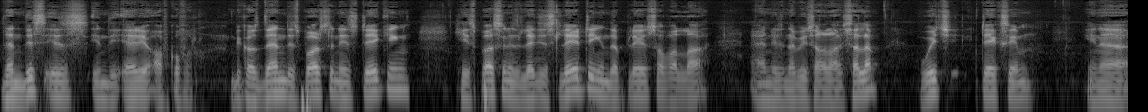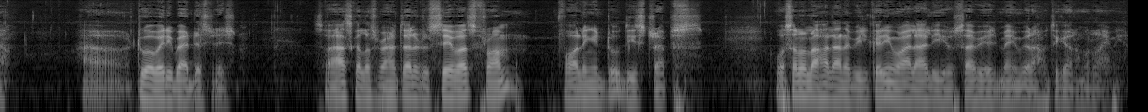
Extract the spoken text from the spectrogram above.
then this is in the area of kufr because then this person is taking, his person is legislating in the place of Allah and His Nabi Sallallahu Alaihi Wasallam, which takes him in a uh, to a very bad destination. So I ask Allah Subhanahu wa Taala to save us from falling into these traps. وصلى الله على نبي الكريم وعلى آله وصحبه أجمعين برحمتك يا أرحم الراحمين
